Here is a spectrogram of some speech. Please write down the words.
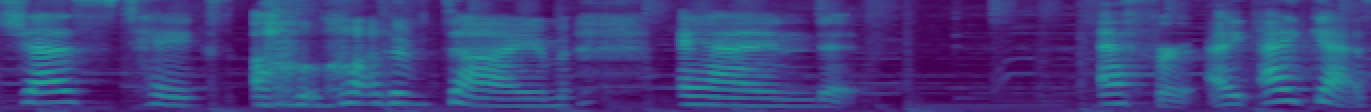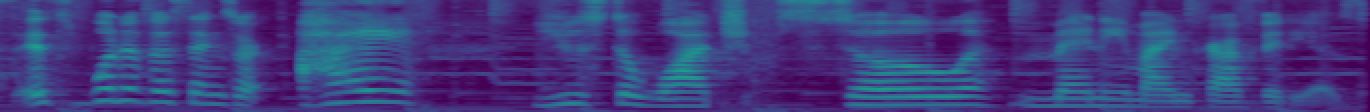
just takes a lot of time and effort. I, I guess it's one of those things where I used to watch so many Minecraft videos.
